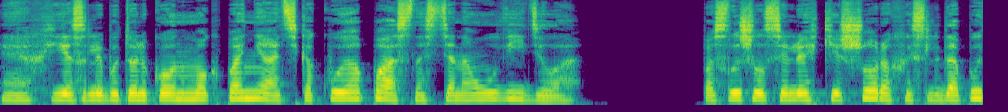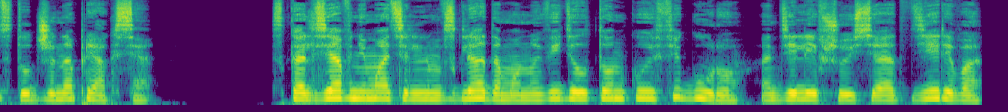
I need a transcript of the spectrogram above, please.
Эх, если бы только он мог понять, какую опасность она увидела. Послышался легкий шорох, и следопыт тут же напрягся. Скользя внимательным взглядом, он увидел тонкую фигуру, отделившуюся от дерева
